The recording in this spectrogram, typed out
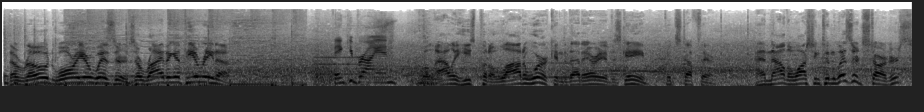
The Road Warrior Wizards arriving at the arena. Thank you, Brian. Well, Allie, he's put a lot of work into that area of his game. Good stuff there. And now the Washington Wizards starters.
